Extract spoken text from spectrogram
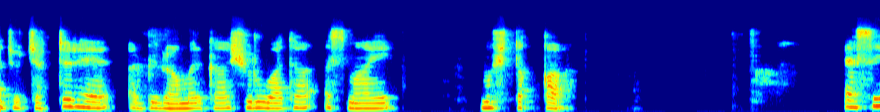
जो चैप्टर है, अरबी ग्रामर का, शुरू हुआ था असमाए मुश्तक्का। ऐसे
